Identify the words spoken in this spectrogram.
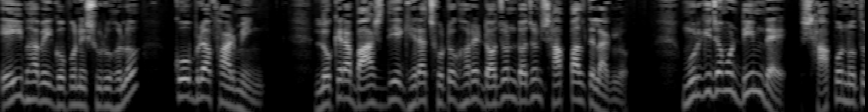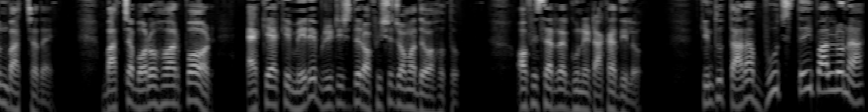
এইভাবেই গোপনে শুরু হল কোবরা ফার্মিং। লোকেরা বাঁশ দিয়ে ঘেরা ছোট ঘরে ডজন ডজন সাপ পালতে লাগল। মুরগি যেমন ডিম দেয়, সাপও নতুন বাচ্চা দেয়। বাচ্চা বড় হওয়ার পর একে একে মেরে ব্রিটিশদের অফিসে জমা দেওয়া হতো। অফিসাররা গুনে টাকা দিল। কিন্তু তারা বুঝতেই পারল না,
